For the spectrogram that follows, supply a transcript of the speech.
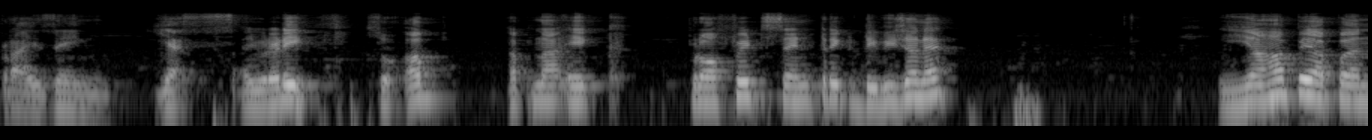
pricing yes I you ready so अब अपना एक प्रॉफिट सेंट्रिक डिवीज़न है। यहाँ पे अपन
